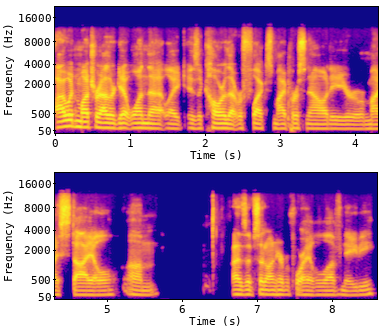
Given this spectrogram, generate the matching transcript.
i would much rather get one that like is a color that reflects my personality or my style um as i've said on here before i love navy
